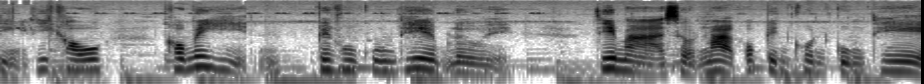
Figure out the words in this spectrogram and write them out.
สิ่งที่เขาเขาไม่เห็นเป็นคนกรุงเทพเลย ที่มาส่วนมากก็เป็นคนกรุงเทพ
